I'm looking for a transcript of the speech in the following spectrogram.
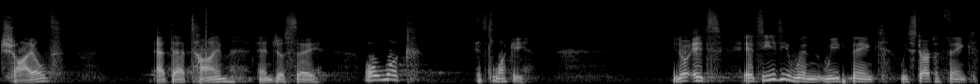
child at that time and just say, oh, look, it's lucky. You know, it's, it's easy when we think, we start to think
